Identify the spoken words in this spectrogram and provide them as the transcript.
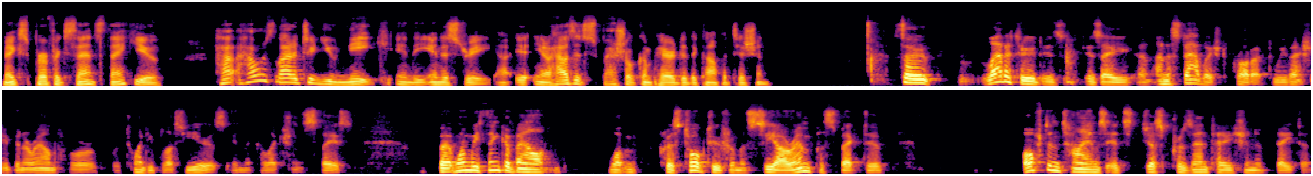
Makes perfect sense. Thank you. How, how is Latitude unique in the industry? Uh, it, you know, how is it special compared to the competition? So Latitude is is a an established product. We've actually been around for, for 20 plus years in the collection space. But when we think about what Chris talked to from a CRM perspective, oftentimes it's just presentation of data.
